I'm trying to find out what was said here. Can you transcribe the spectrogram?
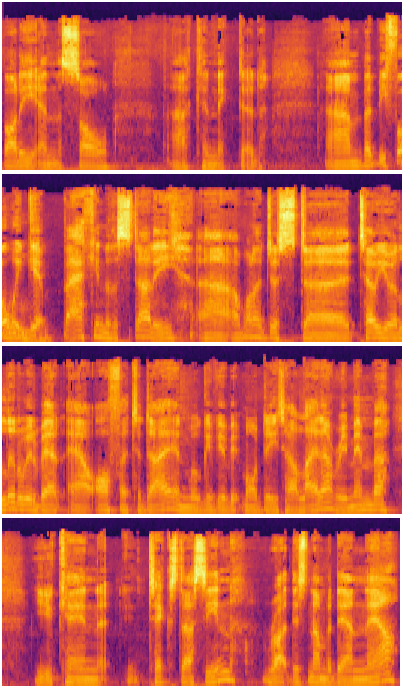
body and the soul are connected. Um, but before we get back into the study, uh, I want to just uh, tell you a little bit about our offer today, and we'll give you a bit more detail later. Remember, you can text us in, write this number down now.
